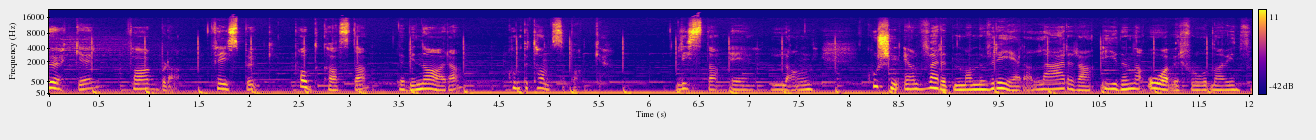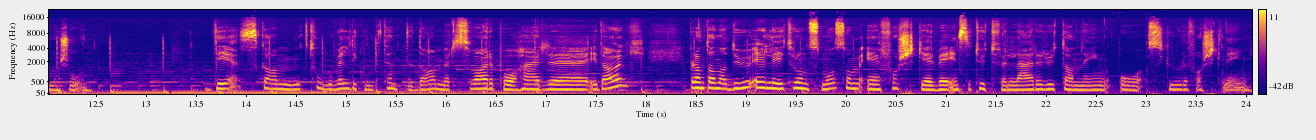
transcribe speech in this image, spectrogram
Bøker, fagblad, Facebook, podkaster, webinarer, kompetansepakke. Lista er lang. Hvordan i all verden manøvrerer lærere i denne overfloden av informasjon? Det skal to veldig kompetente damer svare på her eh, i dag. Bl.a. du, Eli Tronsmo, som er forsker ved Institutt for lærerutdanning og skoleforskning.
